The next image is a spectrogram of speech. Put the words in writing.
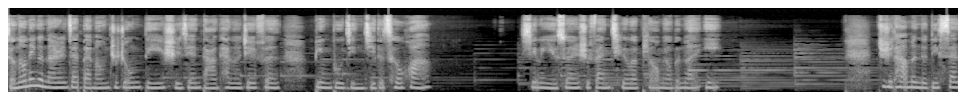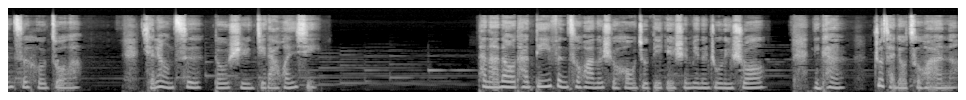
想到那个男人在百忙之中第一时间打开了这份并不紧急的策划，心里也算是泛起了飘渺的暖意。这是他们的第三次合作了，前两次都是皆大欢喜。他拿到他第一份策划的时候，就递给身边的助理说：“你看，这才叫策划案呢。”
